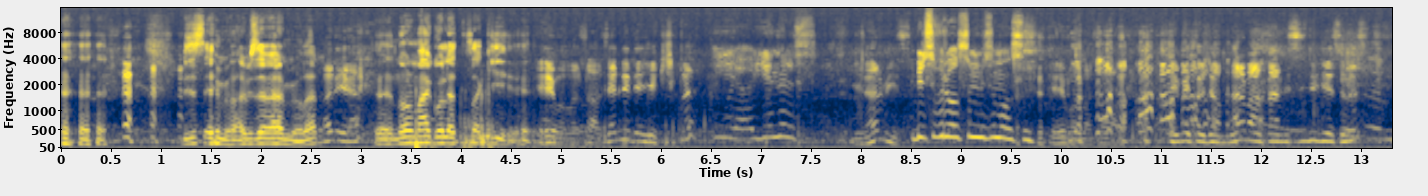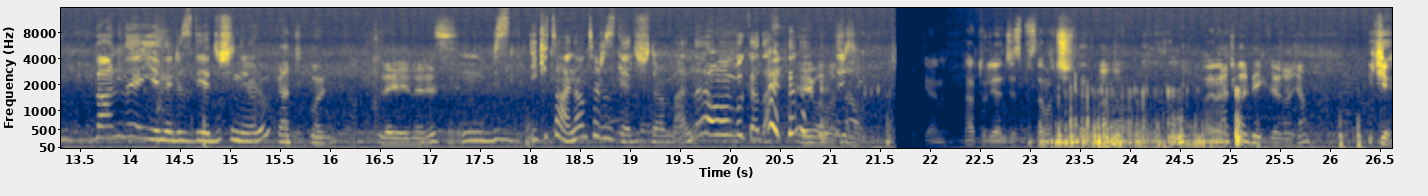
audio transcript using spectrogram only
Bizi sevmiyorlar, bize vermiyorlar. Hadi ya. Normal gol atsak iyi. Eyvallah sağ ol. Sen ne diyorsun yakışıklı? İyi ya yeneriz. Yener miyiz? 1-0 olsun bizim olsun. Eyvallah sağ ol. Evet hocam merhaba hanımefendi siz ne diyorsunuz? Ben de yeneriz diye düşünüyorum. Kaç golle yeneriz? Biz iki tane atarız diye düşünüyorum ben de ama bu kadar. Eyvallah sağ ol. Yani her türlü yeneceğiz biz de maç. Aynen. Kaç gol bekliyorsun hocam? 2.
